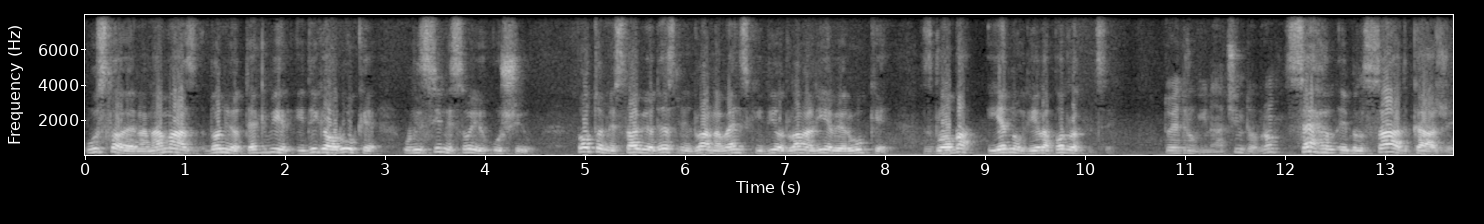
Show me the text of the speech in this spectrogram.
ustao je na namaz, donio tekbir i digao ruke u visini svojih ušiju. Potom je stavio desni dlan na vanjski dio dlana lijeve ruke, zgloba i jednog dijela podlaknice. To je drugi način, dobro. Sehl ibn Sad kaže,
